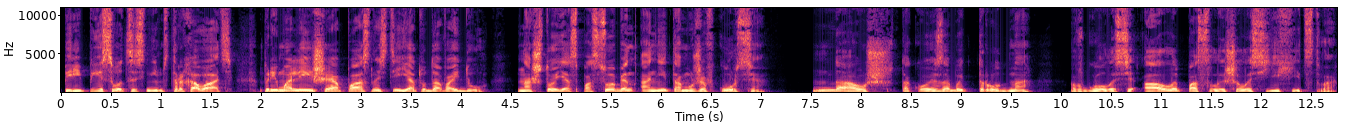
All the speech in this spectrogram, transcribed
Переписываться с ним, страховать. При малейшей опасности я туда войду. На что я способен, они там уже в курсе». «Да уж, такое забыть трудно». В голосе Аллы послышалось ехидство.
